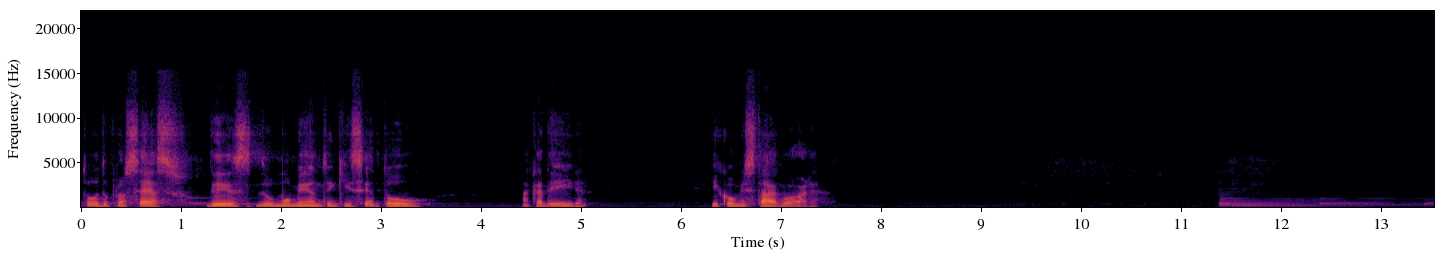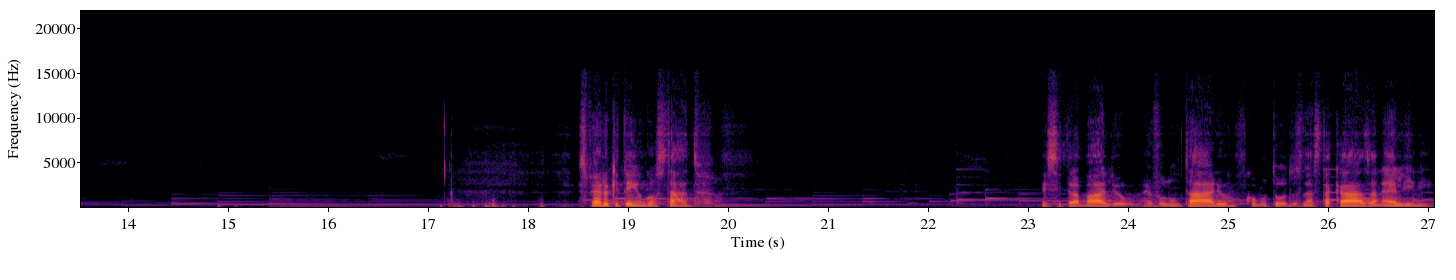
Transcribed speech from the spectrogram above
todo o processo, desde o momento em que sentou na cadeira e como está agora. Espero que tenham gostado. Esse trabalho é voluntário, como todos nesta casa, né, Aline?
